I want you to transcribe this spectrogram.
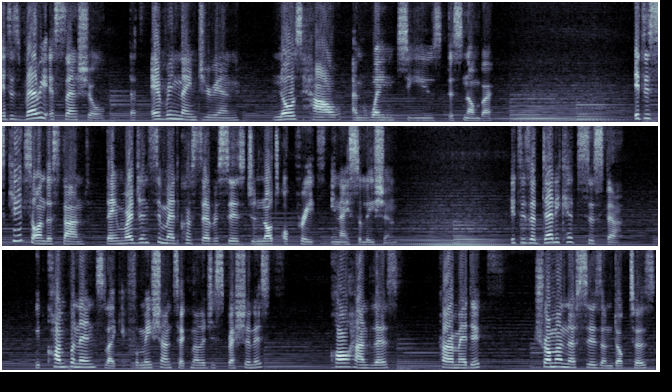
It is very essential that every Nigerian knows how and when to use this number. It is key to understand the emergency medical services do not operate in isolation. It is a delicate system with components like information technology specialists, call handlers, paramedics, trauma nurses and doctors,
